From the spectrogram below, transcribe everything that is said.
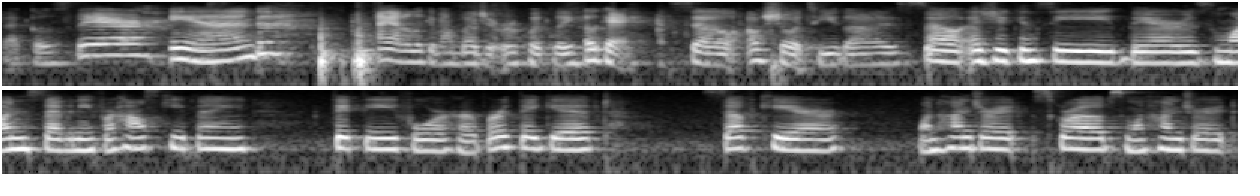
That goes there. And I gotta look at my budget real quickly. Okay, so I'll show it to you guys. So as you can see, there's 170 for housekeeping, 50 for her birthday gift, self-care, 100, scrubs, 100,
